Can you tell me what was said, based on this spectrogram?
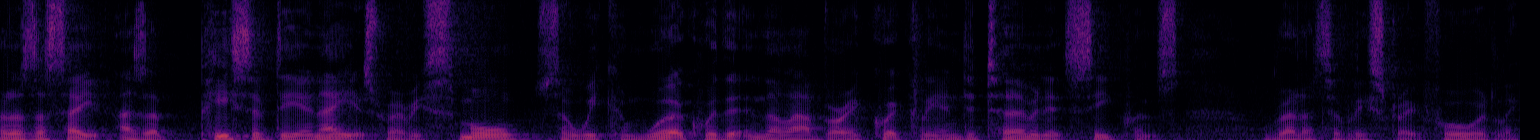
But as I say, as a piece of DNA, it's very small, so we can work with it in the lab very quickly and determine its sequence relatively straightforwardly.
